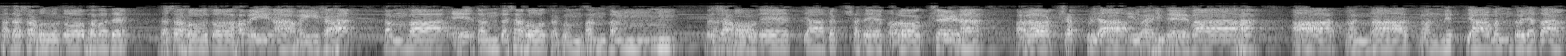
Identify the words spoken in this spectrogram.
स दशभूतो भवत्। दशहोतो हवैनामैषः। तम् वा एतम् दशहोतकुम् सन्तम्। दशहोतेत्याचक्षते परोक्षेण। परोक्षप्रिया इव हि देवाः आत्मन्नात्मन्नित्यामन्त्रयत।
